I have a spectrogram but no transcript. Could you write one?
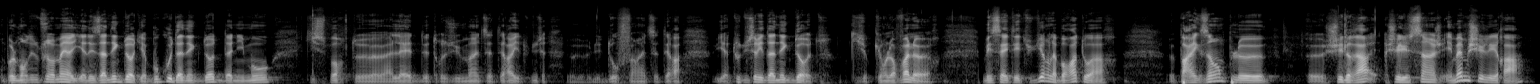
on peut le montrer tout sur mer. Il y a des anecdotes, il y a beaucoup d'anecdotes d'animaux qui se portent euh, à l'aide d'êtres humains, etc. Il y a euh, les dauphins, etc. Il y a toute une série d'anecdotes qui, ont leur valeur. Mais ça a été étudié en laboratoire. Euh, par exemple, chez, les singes et même chez les rats, euh,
